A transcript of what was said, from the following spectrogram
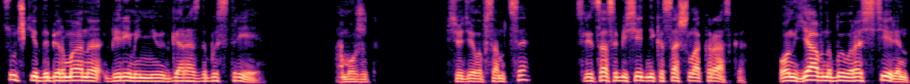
Сучки добермана беременеют гораздо быстрее. А может, все дело в самце? С лица собеседника сошла краска. Он явно был растерян,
